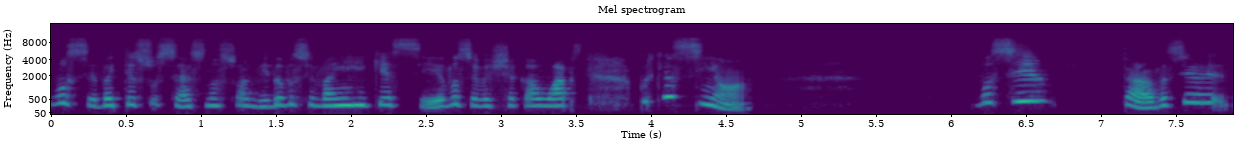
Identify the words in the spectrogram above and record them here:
você vai ter sucesso na sua vida, você vai enriquecer, você vai chegar ao ápice. Porque assim, ó, você, tá, você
